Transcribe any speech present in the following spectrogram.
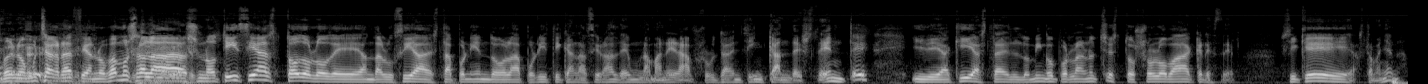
Bueno, muchas gracias. Nos vamos a las gracias. noticias. Todo lo de Andalucía está poniendo la política nacional de una manera absolutamente incandescente y de aquí hasta el domingo por la noche esto solo va a crecer. Así que hasta mañana.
